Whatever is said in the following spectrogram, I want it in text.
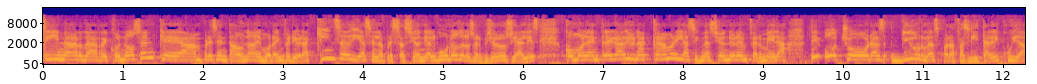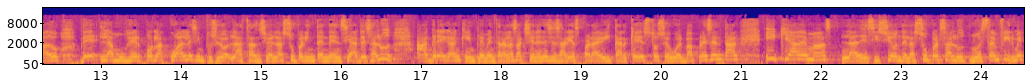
Sí, Narda, reconocen que han presentado una demora inferior a 15 días en la prestación de algunos de los servicios sociales, como la entrega de una cama y la asignación de una enfermera de ocho horas diurnas para facilitar el cuidado de la mujer por la cual les impuso la sanción la Superintendencia de Salud. Agregan que implementarán las acciones necesarias para evitar que esto se vuelva a presentar y que además la decisión de la Supersalud no está en firme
